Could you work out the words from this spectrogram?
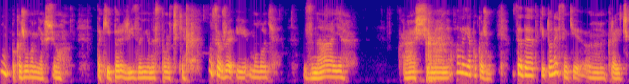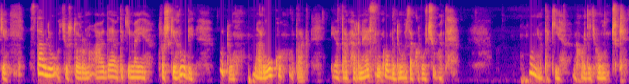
Ну, покажу вам, якщо такі перерізані листочки. Ну, це вже і молодь знає краще мене, але я покажу. Це де такі тонесенькі е, краєчки, ставлю у цю сторону, а де такі мої трошки грубі, оту на руку, отак. І отак гарнесенько буду закручувати. Ну, такі виходять голубчики.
